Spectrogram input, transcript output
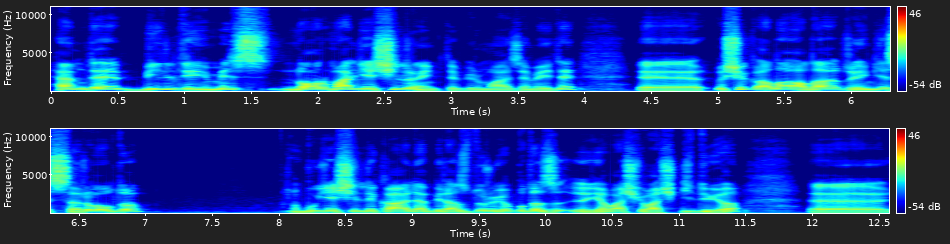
Hem de bildiğimiz normal yeşil renkte bir malzemeydi. E, ışık ala ala rengi sarı oldu. Bu yeşillik hala biraz duruyor. Bu da z- yavaş yavaş gidiyor. Ee,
